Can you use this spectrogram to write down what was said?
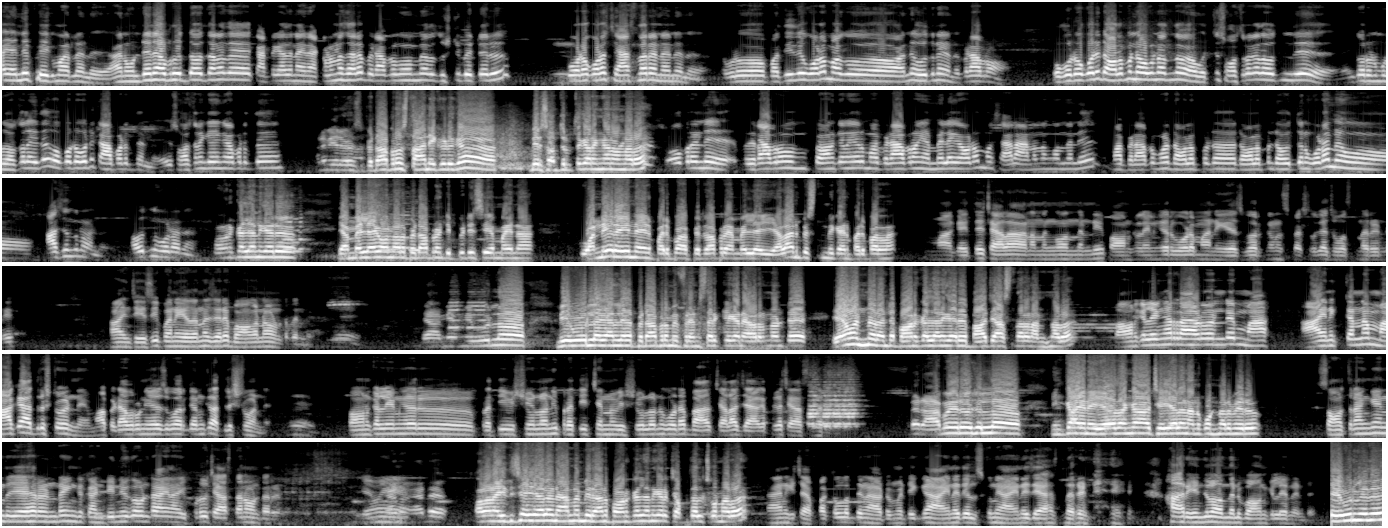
అవన్నీ ఫేక్ మాటలండి ఆయన ఉంటేనే అభివృద్ధి అవుతుంది అన్నది కరెక్ట్ కదండి ఆయన ఎక్కడున్నా సరే పిఠాపురం మీద దృష్టి పెట్టారు. కూడా కూడా చేస్తున్నారండి నేను ఇప్పుడు ప్రతిదీ కూడా మాకు అన్ని అవుతున్నాయండి పిఠాపురం. ఒకటి ఒకటి డెవలప్మెంట్ అవ్వకుండా. వచ్చే సంవత్సరం కదా అవుతుంది. ఇంకో రెండు మూడు సంవత్సరాలు అయితే ఒకటి ఒకటి కాపాడుతుందండి ఈ సంవత్సరానికి ఏం కాపాడుతుంది మీరు పిఠాపురం స్థానికుడిగా మీరు సంతృప్తికరంగానే ఉన్నారా? సూపర్ అండి. పిఠాపురం పవన్ కళ్యాణ్ గారు మా పిఠాపురం ఎమ్మెల్యే కావడం మాకు చాలా ఆనందంగా ఉందండి. మా పిఠాపురం కూడా డెవలప్ డెవలప్మెంట్ అవుతుందని కూడా మేము ఆశిస్తున్నాం అండి అవుతుంది కూడా పవన్ కళ్యాణ్ గారు ఎమ్మెల్యేగా ఉన్నారు పిఠాపురం డిప్యూటీ సీఎం అయిన. వన్ ఇయర్ అయింది ఆయన పరిపా పిఠాపురం ఎమ్మెల్యే. ఎలా అనిపిస్తుంది మీకు ఆయన పరిపాలన? మాకైతే చాలా ఆనందంగా ఉందండి. పవన్ కళ్యాణ్ గారు కూడా మా నియోజకవర్గం స్పెషల్గా చూస్తున్నారండి. ఆయన చేసే పని ఏదైనా సరే బాగానే ఉంటదండి. మీ ఊర్లో మీ ఊర్లో కానీ లేదా పిఠాపురం మీ ఫ్రెండ్ సర్కిల్ కానీ ఎవరన్నా ఉంటే ఏమంటున్నారు? అంటే పవన్ కళ్యాణ్ గారు బాగా చేస్తున్నారని అంటున్నారా? పవన్ కళ్యాణ్ గారు రావడం అంటే మా ఆయనకి కన్నా మాకే అదృష్టం అండి. మా పిఠాపురం నియోజకవర్గానికి అదృష్టం అండి. పవన్ కళ్యాణ్ గారు ప్రతి విషయంలోని ప్రతి చిన్న విషయంలోని కూడా బాగా చాలా జాగ్రత్తగా చేస్తారు. అంటే రాబోయే రోజుల్లో ఇంకా ఆయన ఏ విధంగా చేయాలని అనుకుంటున్నారు మీరు? సంవత్సరానికి ఎంత చేశారంటే ఇంకా కంటిన్యూగా ఉంటే ఆయన ఎప్పుడూ చేస్తానే ఉంటారండి. ఏమి అంటే పలానా ఇది చేయాలని అన్న మీరు ఆయన పవన్ కళ్యాణ్ గారికి చెప్పదలుచుకున్నారా? ఆయనకి చెప్పక్కర్లేదండి ఆటోమేటిక్గా ఆయనే తెలుసుకుని ఆయనే చేస్తున్నారండి. ఆ రేంజ్లో ఉందండి పవన్ కళ్యాణ్ అంటే. ఏ ఊరు మీది?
